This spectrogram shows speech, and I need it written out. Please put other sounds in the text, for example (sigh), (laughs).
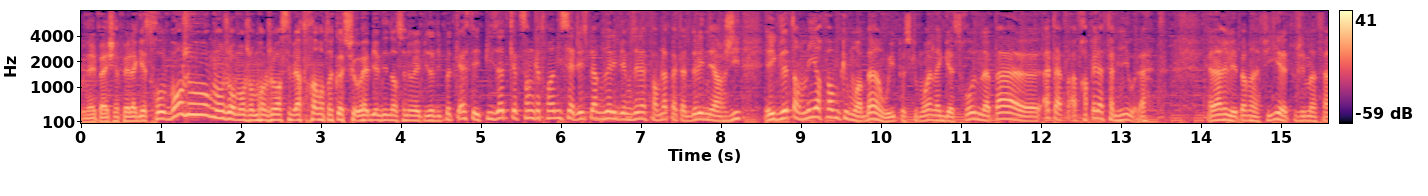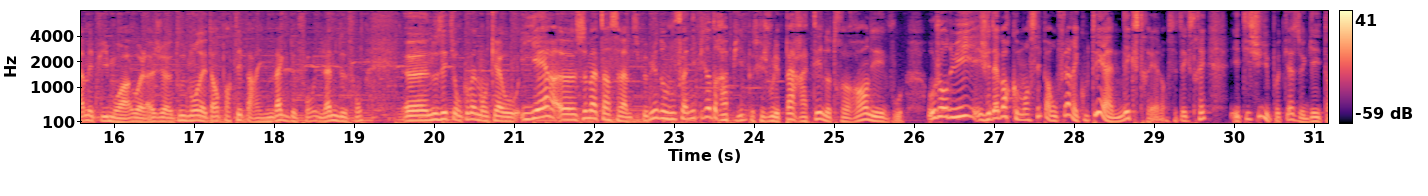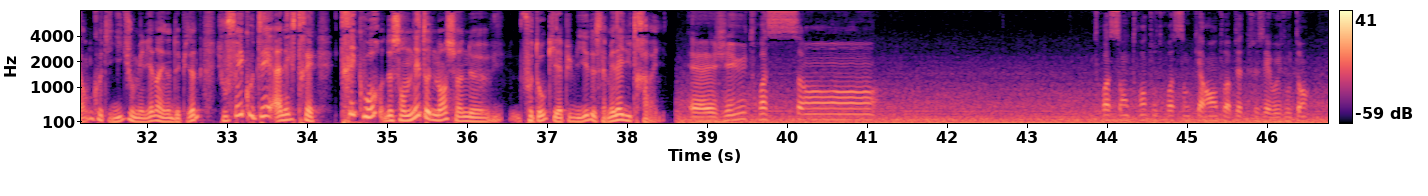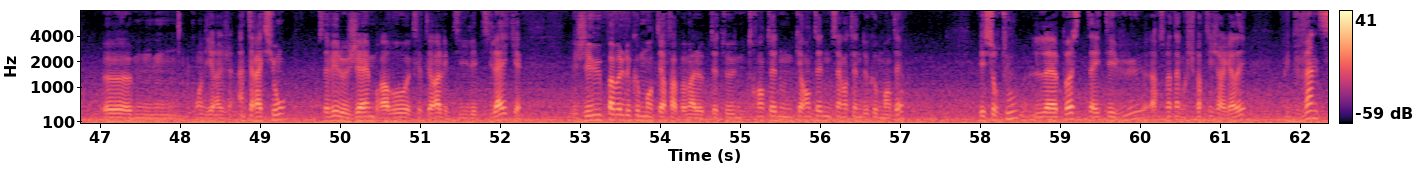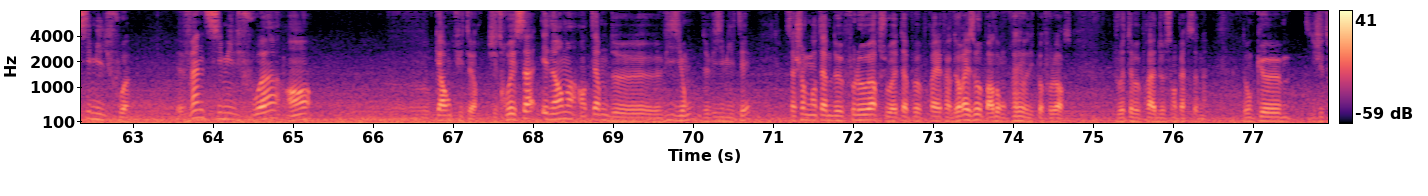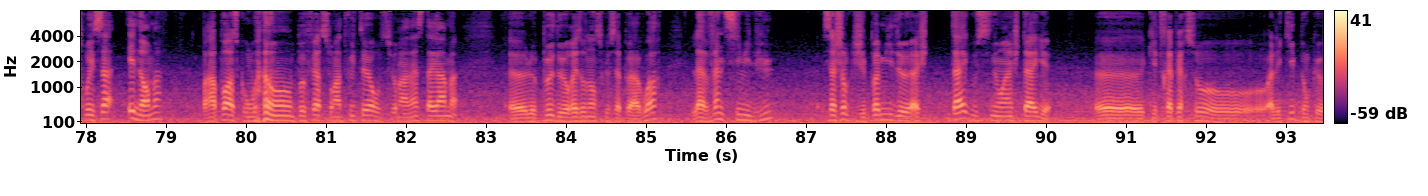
Vous n'avez pas échappé à la gastro Bonjour, bonjour, bonjour, bonjour, c'est Bertrand, votre coach web, bienvenue dans ce nouvel épisode du podcast, épisode 497. J'espère que vous allez bien, vous avez la forme, la patate, de l'énergie, et que vous êtes en meilleure forme que moi. Ben oui, parce que moi, la gastro ne l'a pas euh, à, frappé la famille, voilà. Elle arrivait pas ma fille, elle a touché ma femme, et puis moi, voilà, tout le monde a été emporté par une vague de fond, une lame de fond. Euh, nous étions quand même en chaos. Hier, euh, ce matin, ça va un petit peu mieux, donc je vous fais un épisode rapide parce que je voulais pas rater notre rendez-vous. Aujourd'hui, je vais d'abord commencer par vous faire écouter un extrait. Alors cet extrait est issu du podcast de Gaëtan, Côté Geek, je vous mets le lien dans les notes d'épisode. Je vous fais écouter un extrait très court de son étonnement sur une photo qu'il a publiée de sa médaille du travail. Euh, J'ai eu 300... 330 ou 340, ou peut-être que ça évolue tout le temps, euh, comment dirais-je, interaction. Vous savez, le j'aime, bravo, etc., les petits, les petits likes. J'ai eu pas mal de commentaires, enfin pas mal, peut-être une trentaine ou une quarantaine, une cinquantaine de commentaires. Et surtout, la poste a été vue, alors ce matin quand je suis parti, j'ai regardé, plus de 26 000 fois. 26 000 fois en 48 heures. J'ai trouvé ça énorme en termes de vision, de visibilité. Sachant qu'en termes de followers, je dois être à peu près, enfin de réseau, pardon, (laughs) on dit pas followers, je dois être à peu près à 200 personnes. Donc euh, j'ai trouvé ça énorme par rapport à ce qu'on (laughs) peut faire sur un Twitter ou sur un Instagram, euh, le peu de résonance que ça peut avoir. Là, 26 000 vues, sachant que j'ai pas mis de hashtag ou sinon un hashtag euh, qui est très perso à l'équipe, donc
